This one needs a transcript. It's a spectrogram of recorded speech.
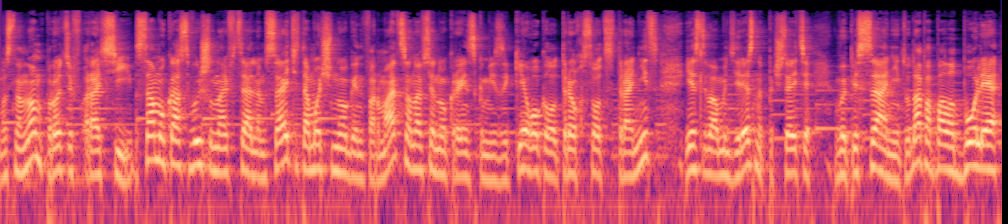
в основном против России. Сам указ вышел на официальном сайте, там очень много информации, она вся на украинском языке, около 300 страниц. Если вам интересно, почитайте в описании. Туда попало более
